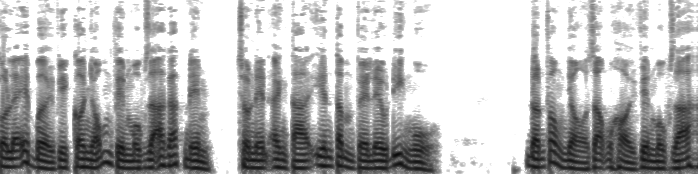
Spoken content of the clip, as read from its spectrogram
Có lẽ bởi vì có nhóm viên mục giã gác đêm, cho nên anh ta yên tâm về lều đi ngủ. Đoàn phòng nhỏ giọng hỏi viên mục giã,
